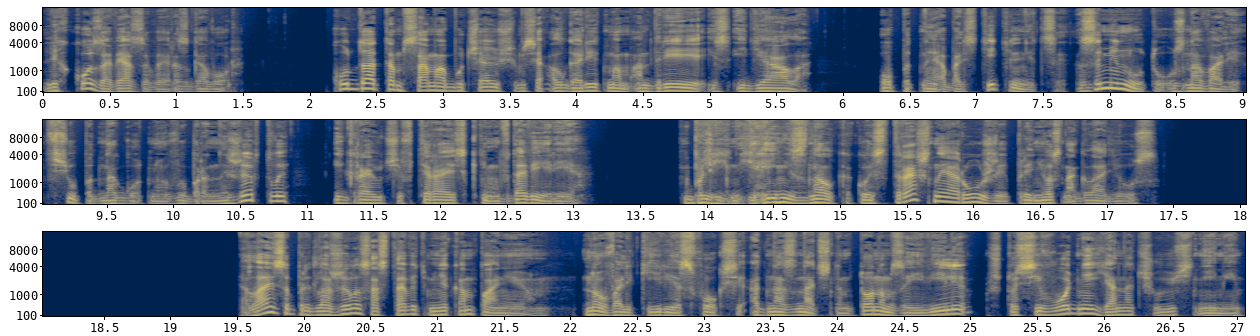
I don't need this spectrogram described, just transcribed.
легко завязывая разговор. Куда там самообучающимся алгоритмам Андрея из «Идеала»? Опытные обольстительницы за минуту узнавали всю подноготную выбранной жертвы, играючи втираясь к ним в доверие. Блин, я и не знал, какое страшное оружие принес на Гладиус. Элайза предложила составить мне компанию, но Валькирия с Фокси однозначным тоном заявили, что сегодня я ночую с ними.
